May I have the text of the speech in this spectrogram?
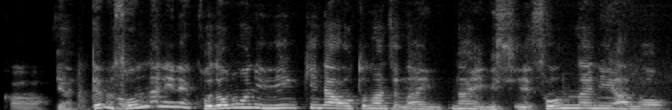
か。いや、でもそんなにね、子供に人気な大人じゃないないし、そんなにあの、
